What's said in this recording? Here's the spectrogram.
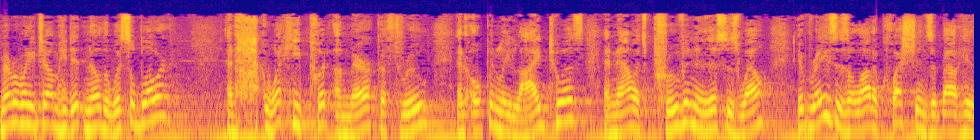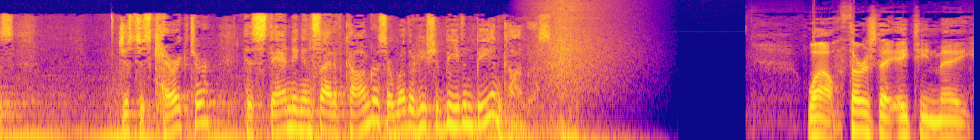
Remember when he told them he didn't know the whistleblower? And what he put America through and openly lied to us, and now it's proven in this as well? It raises a lot of questions about his just his character, his standing inside of Congress, or whether he should be, even be in Congress. Wow, Thursday, 18 May,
